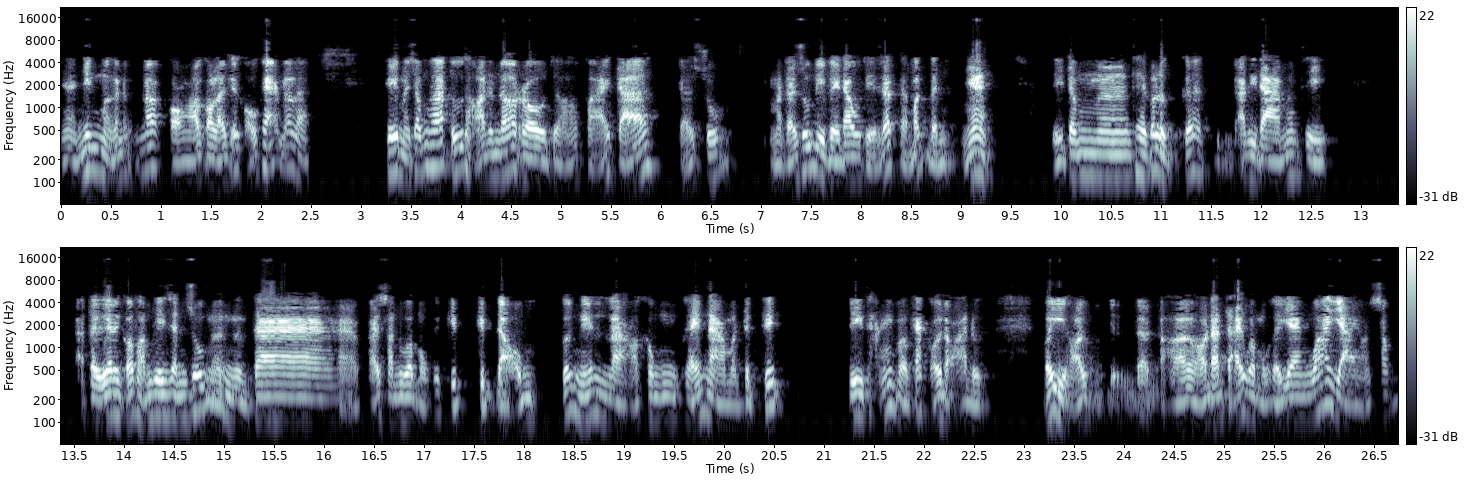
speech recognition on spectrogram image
Dạ, nhưng mà nó, nó còn họ còn lại cái khổ khác đó là khi mà sống hết tuổi thọ trên đó rồi thì họ phải trở trở xuống. Mà trở xuống đi về đâu thì rất là bất định nha. Thì trong ờ, theo có lực Adidam thì À, từ cái cõi phẩm thiên sanh xuống đó, người ta phải sanh qua một cái kiếp kiếp động có nghĩa là họ không thể nào mà trực tiếp đi thẳng vào các cõi đọa được. Bởi vì họ họ, họ đã trải qua một thời gian quá dài họ sống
